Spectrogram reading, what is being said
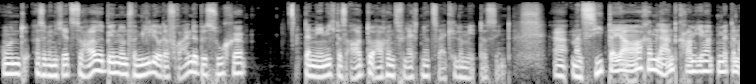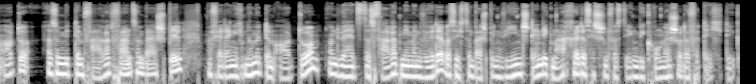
Und also wenn ich jetzt zu Hause bin und Familie oder Freunde besuche, dann nehme ich das Auto, auch wenn es vielleicht nur zwei Kilometer sind. Äh, man sieht da ja auch am Land kaum jemanden mit dem Auto also mit dem Fahrradfahren zum Beispiel. Man fährt eigentlich nur mit dem Auto und wer jetzt das Fahrrad nehmen würde, was ich zum Beispiel in Wien ständig mache, das ist schon fast irgendwie komisch oder verdächtig.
